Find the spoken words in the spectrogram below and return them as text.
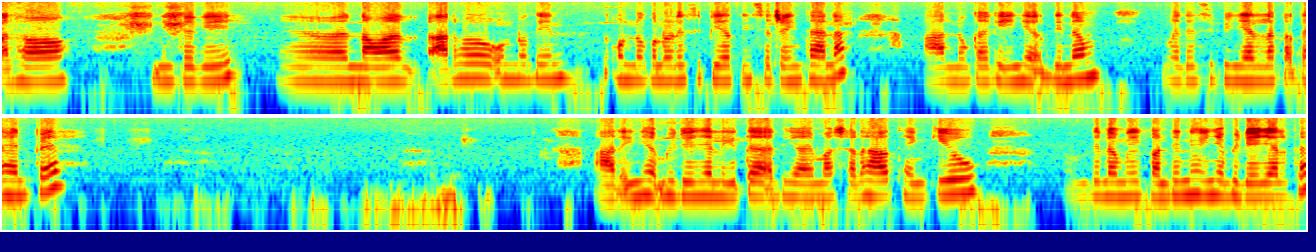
ᱟᱨᱦᱚᱸ ᱱᱤᱝᱠᱟᱹ ᱜᱮ ᱱᱟᱣᱟ ᱟᱨᱦᱚᱸ ᱚন্য দিন অন্য কোনো রেসিপি ᱟᱛᱤᱧ ᱥᱮᱴᱮᱨᱤᱧ ᱛᱟᱦᱮᱱᱟ ᱟᱨ ᱱᱚᱝᱠᱟ ᱜᱮ ᱤᱧᱟᱹᱜ ᱫᱤᱱᱟᱹᱢ রেসিপি ᱧᱮᱞ ᱞᱟᱠᱟᱫ ᱛᱟᱦᱮᱱ ᱯᱮ ᱟᱨ ᱤᱧᱟᱹᱜ ᱵᱷᱤᱰᱤᱭᱳ ᱧᱮᱞ ᱞᱟᱹᱜᱤᱫ ᱛᱮ ᱟᱹᱰᱤ ᱟᱭᱢᱟ ᱥᱟᱨᱦᱟᱣ ᱛᱷᱮᱝᱠ ᱤᱭᱩ ᱫᱤᱱᱟᱹᱢ ᱜᱮ ᱠᱚᱱᱴᱤᱱᱤᱭᱩ ᱤᱧᱟᱹᱜ ᱵᱷᱤᱰᱤᱭᱳ ᱧᱮᱞ ᱯᱮ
